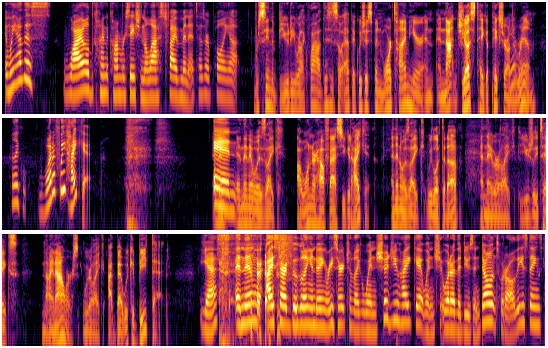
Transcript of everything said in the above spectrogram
And we have this wild kind of conversation the last five minutes as we're pulling up. we're seeing the beauty. We're like, wow, this is so epic. We should spend more time here and and not just take a picture on the Yeah. rim. We're like, what if we hike it? And then, And- and then it was like, I wonder how fast you could hike it. And then it was like, we looked it up, and they were like, it usually takes nine hours. We were like, I bet we could beat that. Yes. And then I start Googling and doing research of like, when should you hike it? When, sh- what are the do's and don'ts? What are all these things?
